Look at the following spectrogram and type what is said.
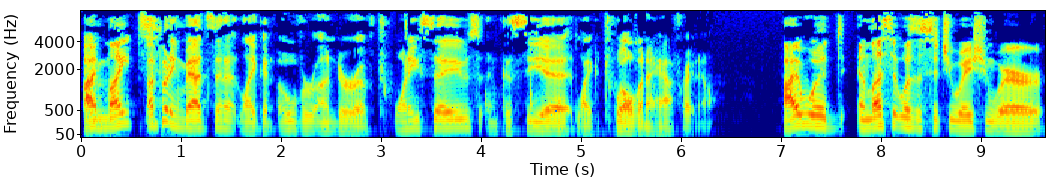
I might, I'm putting Madson at like an over under of 20 saves and Casilla at like 12 and a half right now. I would, unless it was a situation where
